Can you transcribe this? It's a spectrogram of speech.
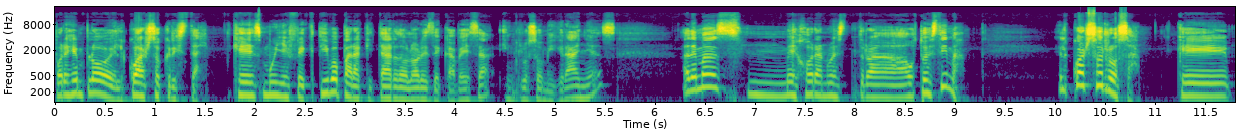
Por ejemplo, el cuarzo cristal, que es muy efectivo para quitar dolores de cabeza, incluso migrañas. Además, mm, mejora nuestra autoestima. El cuarzo rosa, que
